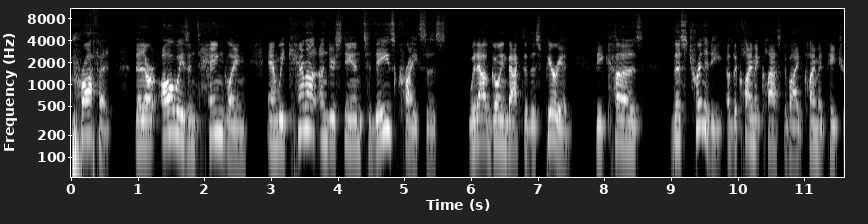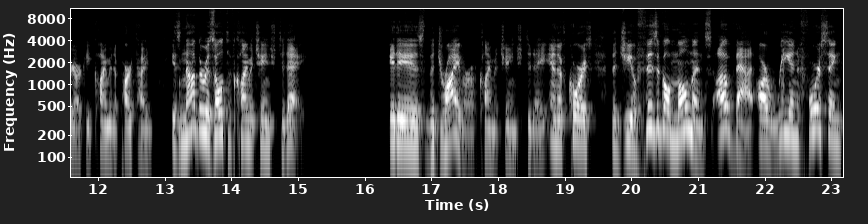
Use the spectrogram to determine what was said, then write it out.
profit that are always entangling. And we cannot understand today's crisis without going back to this period because this trinity of the climate class divide, climate patriarchy, climate apartheid is not the result of climate change today. It is the driver of climate change today. And of course, the geophysical moments of that are reinforcing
